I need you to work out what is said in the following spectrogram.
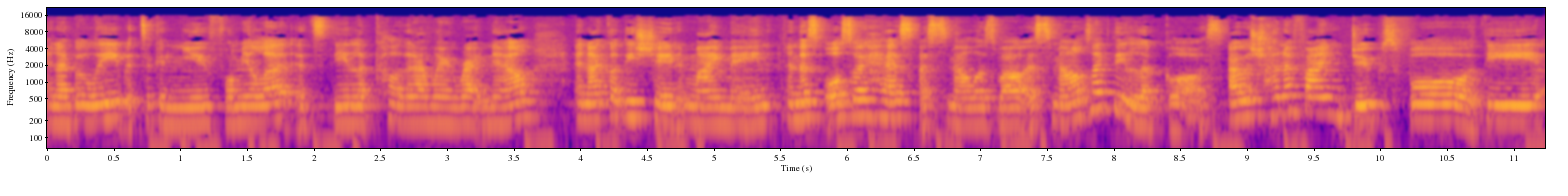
and I believe it's like a new formula. It's the lip color that I'm wearing right now and I got the shade in My Main and this also has a smell as well. It smells like the lip gloss. I was trying to find dupes for the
